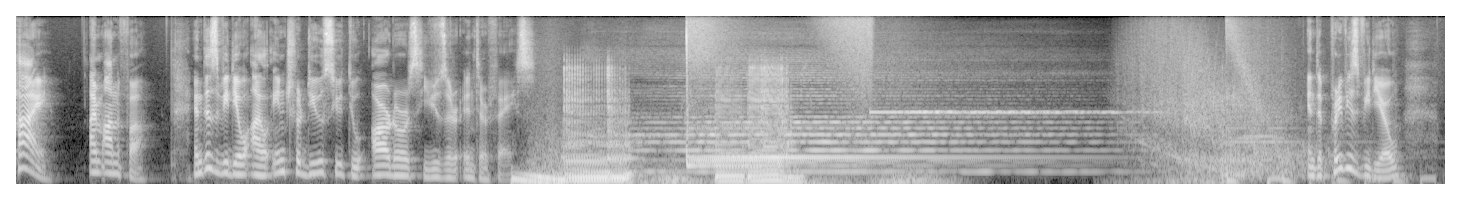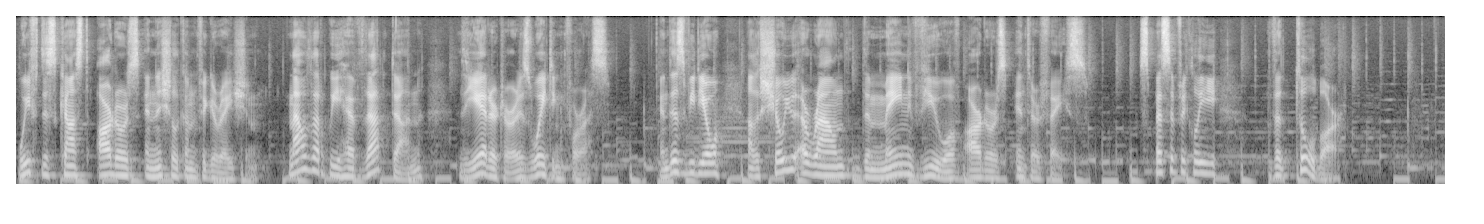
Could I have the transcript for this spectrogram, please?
Hi, I'm Anfa. In this video, I'll introduce you to Ardour's user interface. In the previous video, we've discussed Ardour's initial configuration. Now that we have that done, the editor is waiting for us. In this video, I'll show you around the main view of Ardour's interface, specifically the toolbar.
